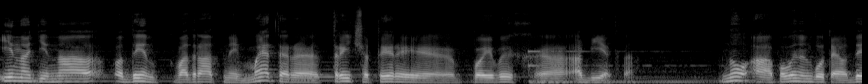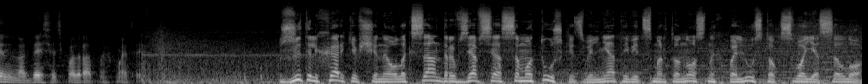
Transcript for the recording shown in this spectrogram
Іноді на один квадратний метр е, 3-4 бойових е, об'єкта. Ну, а повинен бути один на 10 квадратних метрів. Житель Харківщини Олександр взявся самотужки звільняти від смертоносних пелюсток своє село.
